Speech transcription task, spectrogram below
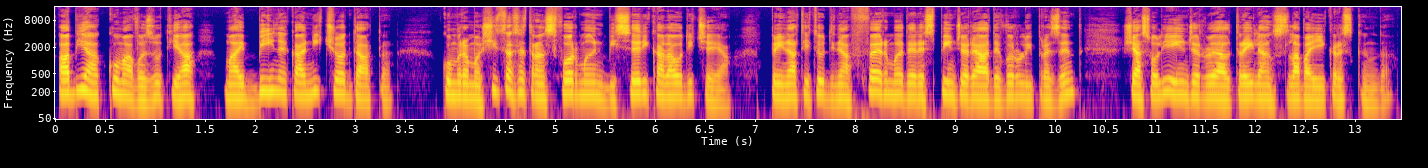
Abia acum a văzut ea, mai bine ca niciodată, cum rămășița se transformă în biserica la Odiceea, prin atitudinea fermă de respingere a adevărului prezent și a soliei îngerului al treilea în slava ei crescândă.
